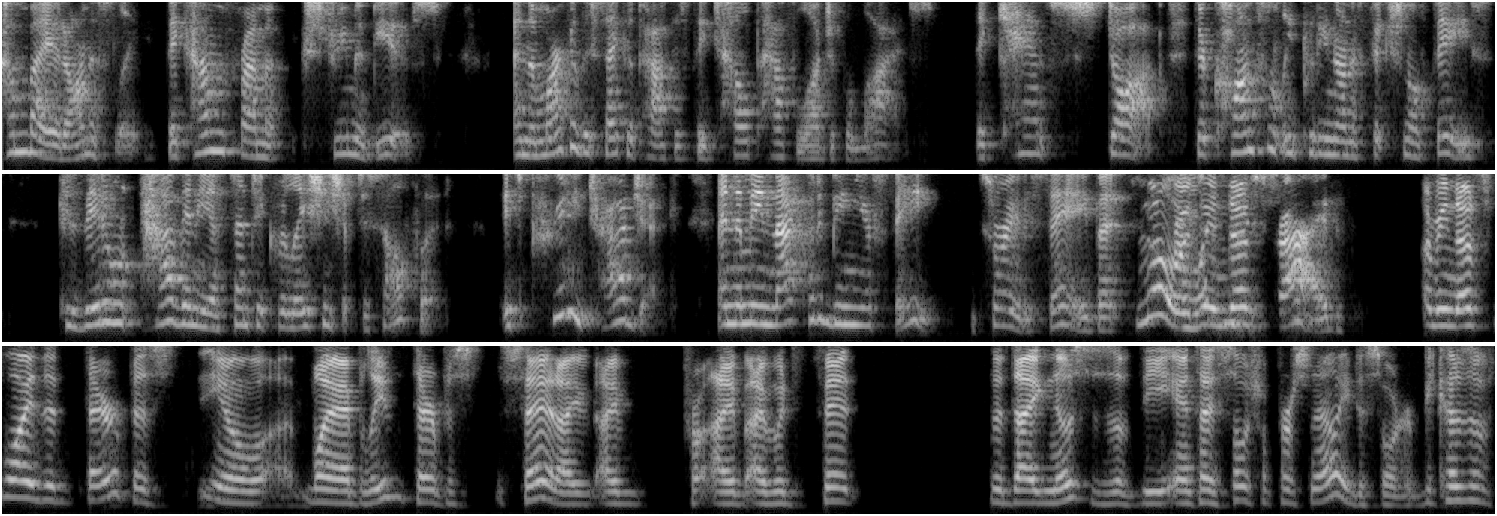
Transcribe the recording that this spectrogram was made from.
come by it honestly. They come from extreme abuse. And the mark of the psychopath is they tell pathological lies. They can't stop. They're constantly putting on a fictional face because they don't have any authentic relationship to selfhood it's pretty tragic. And I mean, that could have been your fate. Sorry to say, but no, and, and that's described. I mean, that's why the therapist, you know, why I believe the therapist said I, I, I, I would fit the diagnosis of the antisocial personality disorder because of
